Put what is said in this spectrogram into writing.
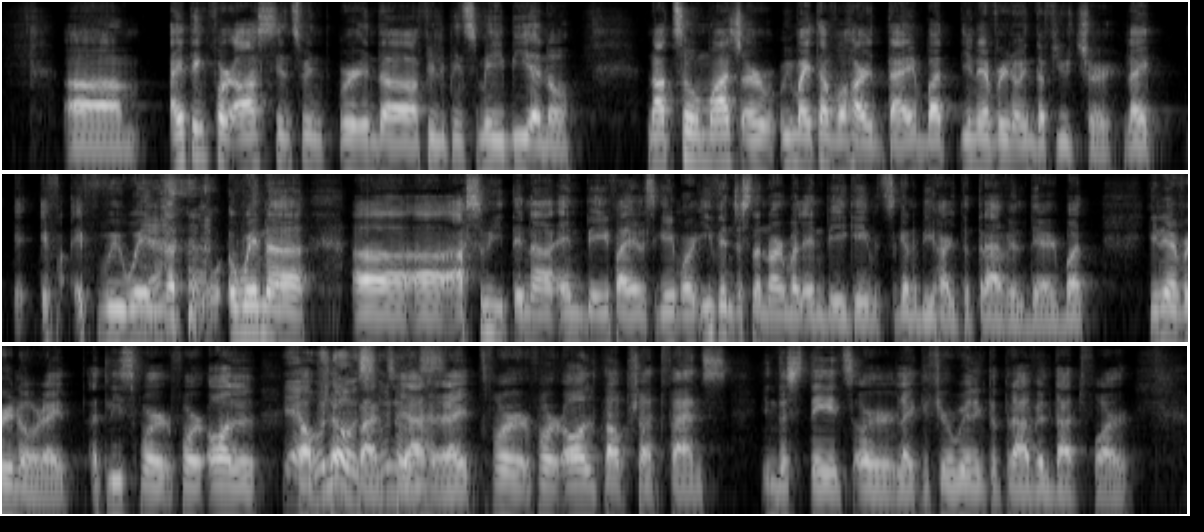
Um, I think for us, since we- we're in the Philippines, maybe I know not so much, or we might have a hard time, but you never know in the future. Like if if we win Yeah. a, win a uh, a suite in a NBA Finals game or even just a normal NBA game, it's gonna be hard to travel there. But you never know, right? At least for for all Yeah, Top Shot knows? Fans, yeah, right? For for all Top Shot fans in the states or like if you're willing to travel that far,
